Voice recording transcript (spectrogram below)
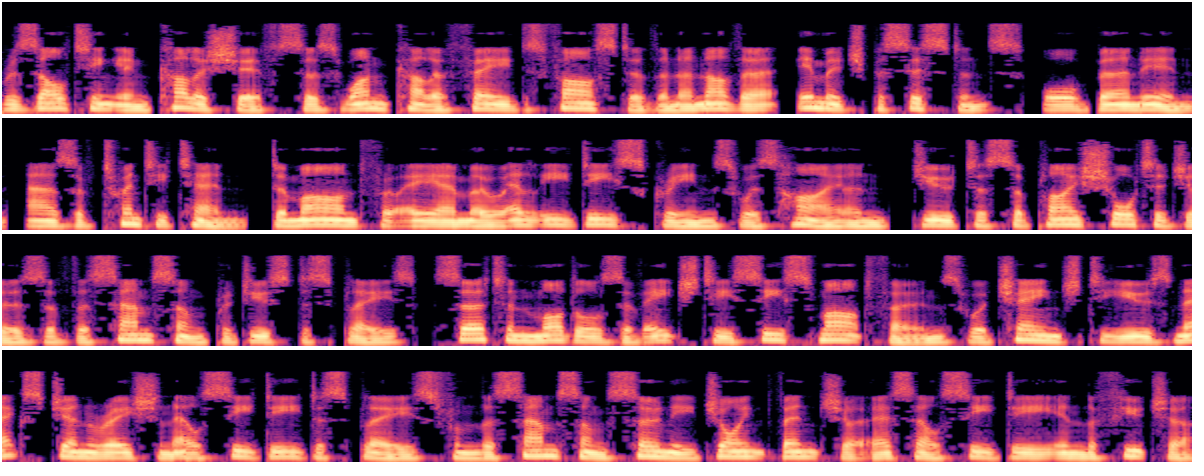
resulting in color shifts as one color fades faster than another, image persistence, or burn-in. As of 2010, demand for AMOLED screens was high and, due to supply shortages of the Samsung-produced displays, certain models of HTC smartphones were changed to use next-generation LCD displays from the Samsung-Sony joint venture SLCD in the future.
